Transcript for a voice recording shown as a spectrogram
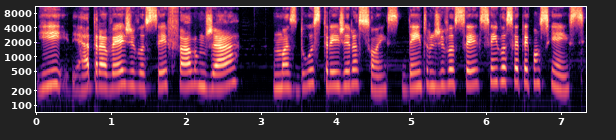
e através de você falam já umas duas, três gerações dentro de você, sem você ter consciência.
